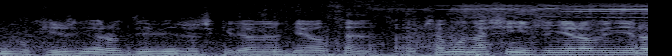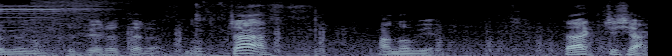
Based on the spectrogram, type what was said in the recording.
No, dwóch inżynierów, dwie wieżyczki to nawet nie ma sensu. Ale czemu nasi inżynierowie nie robią nic? Dopiero teraz. No czas, panowie. Tak czy siak?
